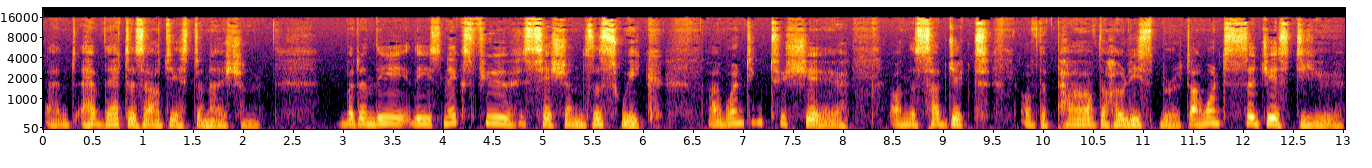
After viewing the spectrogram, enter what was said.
and have that as our destination. But in the, these next few sessions this week, I'm wanting to share on the subject of the power of the Holy Spirit. I want to suggest to you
